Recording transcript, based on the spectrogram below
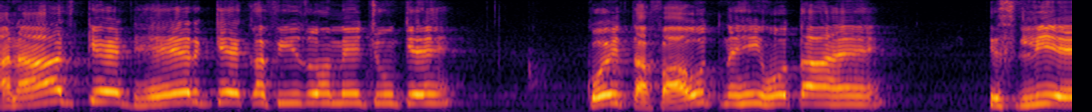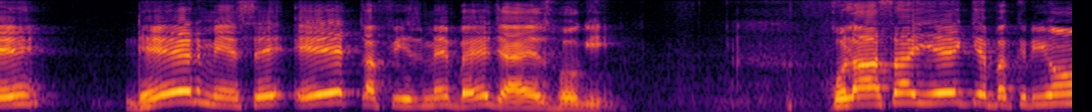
अनाज के ढेर के कफीज़ों में चूँकि कोई तफावत नहीं होता है। इसलिए ढेर में से एक कफीज़ में बै जायज़ होगी। ख़ुलासा ये कि बकरियों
